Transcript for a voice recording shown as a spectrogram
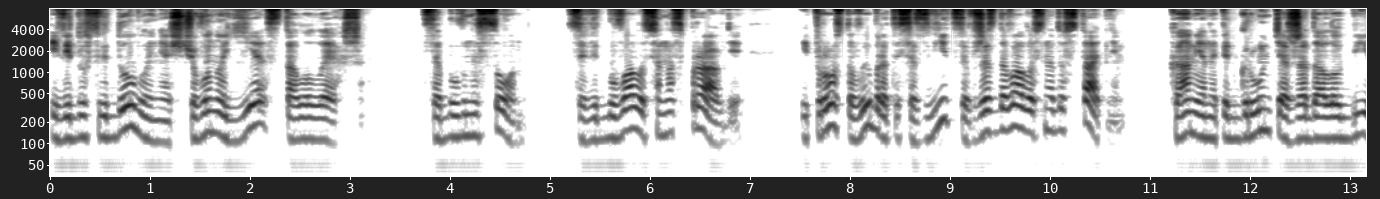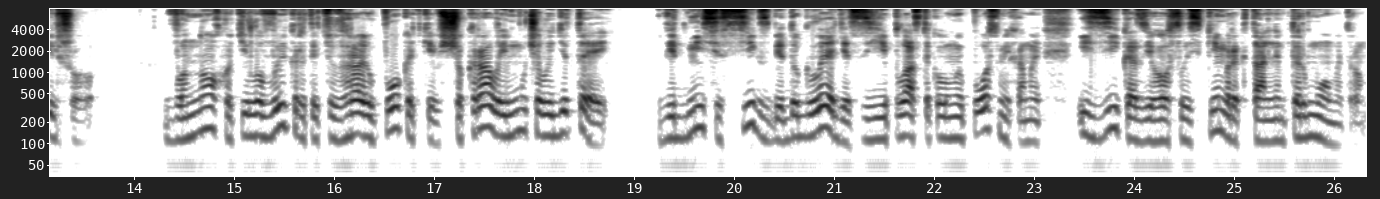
і від усвідомлення, що воно є, стало легше. Це був не сон, це відбувалося насправді, і просто вибратися звідси вже здавалось недостатнім. Кам'яне підґрунтя жадало більшого. Воно хотіло викрити цю зграю покидьків, що крали і мучили дітей, від місіс Сіксбі до Гледіс з її пластиковими посміхами і Зіка з його слизьким ректальним термометром.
